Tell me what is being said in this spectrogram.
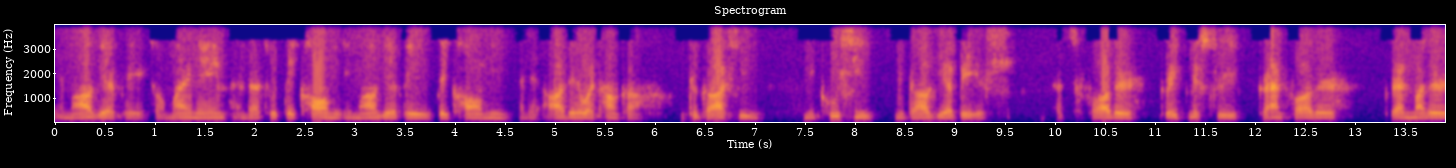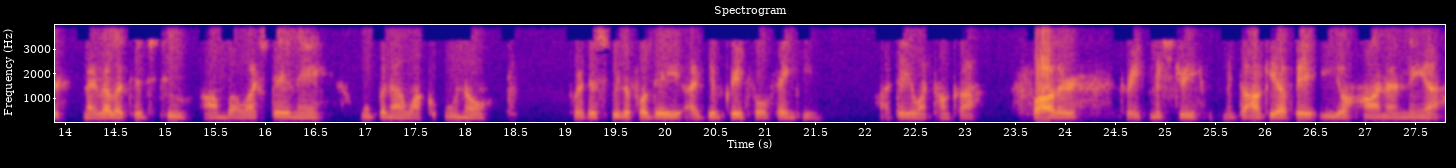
Imagepe. So my name, and that's what they call me. Imagepe, they call me. And then Ade Watanka, Itagashi, Mikushi, Midagepe ish. That's father, great mystery, grandfather, grandmother, my relatives too. Amba Washtene, Umpana Waku Uno. For this beautiful day, I give grateful thank you. Ade Watanka. Father, great mystery, Midagia be Johanna Nea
